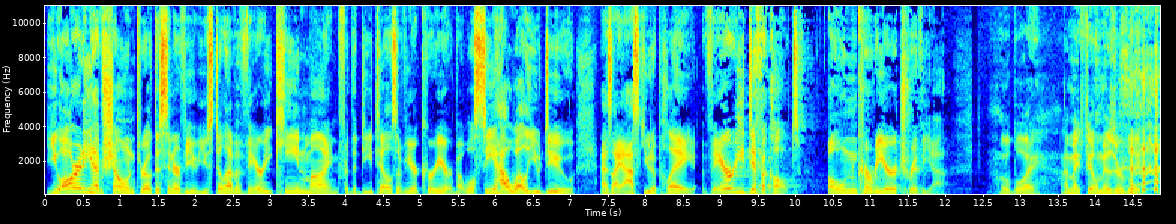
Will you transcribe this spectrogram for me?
You already have shown throughout this interview you still have a very keen mind for the details of your career, but we'll see how well you do as I ask you to play very difficult own career trivia. oh boy i might fail miserably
